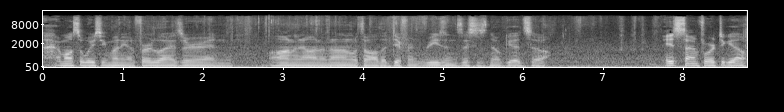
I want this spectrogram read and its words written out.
I'm also wasting money on fertilizer and on and on and on with all the different reasons. This is no good, so it's time for it to go.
